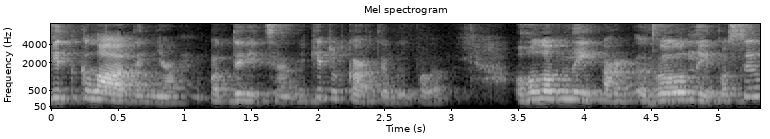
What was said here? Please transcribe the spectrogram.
відкладення. От дивіться, які тут карти випали. Головний, головний посил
